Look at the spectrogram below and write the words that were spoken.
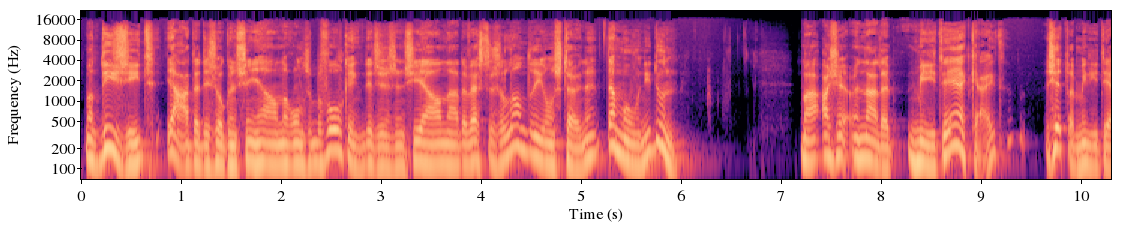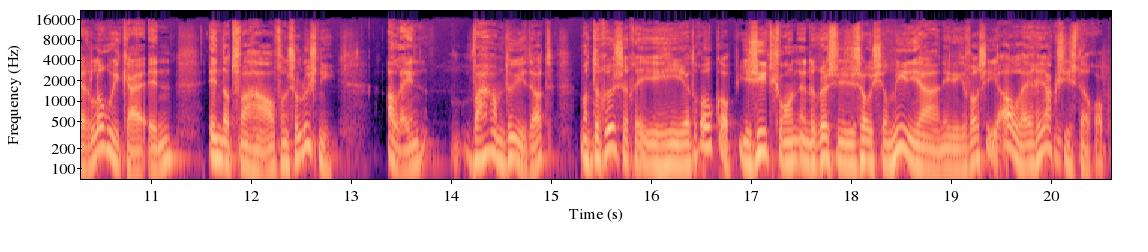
Want die ziet, ja, dat is ook een signaal naar onze bevolking. Dit is een signaal naar de westerse landen die ons steunen. Dat moeten we niet doen. Maar als je naar de militair kijkt, zit er militaire logica in, in dat verhaal van Soluzhny. Alleen, waarom doe je dat? Want de Russen reageren er ook op. Je ziet gewoon in de Russische social media in ieder geval, zie je allerlei reacties daarop.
